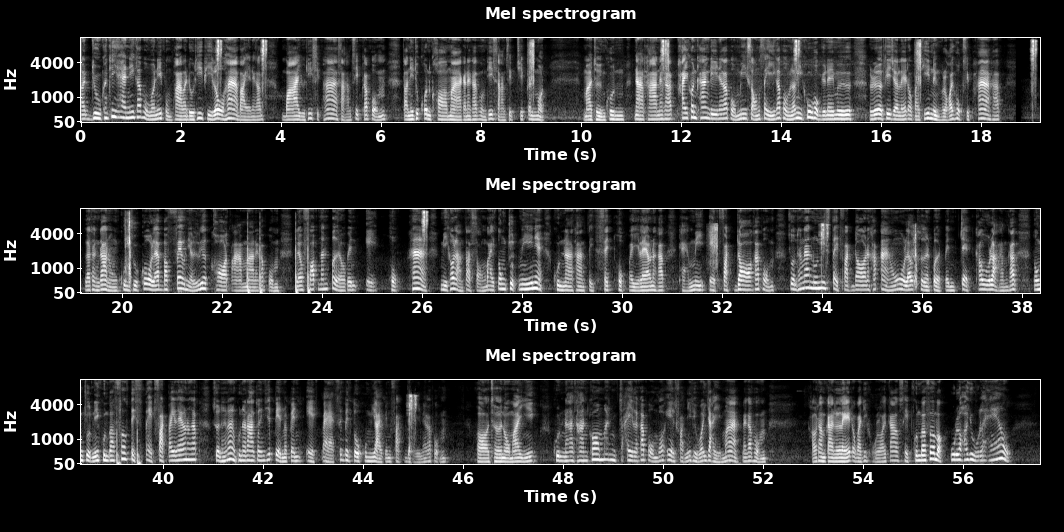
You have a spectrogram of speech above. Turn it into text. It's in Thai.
มาดูกันที่แฮนด์นี้ครับผมวันนี้ผมพามาดูที่พีโร่5ใบนะครับ บาร์อยู่ที่15 30ครับผม ตอนนี้ทุกคนคอมากันนะครับ ผมที่30ชิปกันหมด มาถึงคุณนาธานนะครับไพ่ค่อนข้างดีนะครับ ผมมี2สีครับผมแล้วมีคู่6อยู่ในมือ เลือกที่จะเลสออกไปที่165ครับ และทางด้านของคุณชูโก้และบัฟเฟลเนี่ยเลือกคอตามมานะครับ ผมแล้วฟอปนั้นเปิดออกเป็นเอ หกห้ามีข้าวหลามตัด 2 ใบตรงจุดนี้เนี่ยคุณนาธานติดเซต6ไปแล้วนะครับ แถมมีเอ็ดฟัดดอครับผม ส่วนทางด้านนู้นมีสเตทฟัดดอนะครับอ้าวแล้วเทิร์นเปิดเป็น 7 เข้าหลามครับ ตรงจุดนี้คุณบัฟเฟลติดสเตทฟัดไปแล้วนะครับ ส่วนทางด้านของคุณนาธานตัวนี้จะเปลี่ยนมาเป็นเอ็ดแปดซึ่งเป็นตัวคุมใหญ่เป็นฝัดใหญ่นะครับผม พอเชิญออกมาอย่างนี้ คุณนาธานก็มั่นใจแล้วครับผมเพราะเอทฝัดนี้ถือว่าใหญ่มากนะครับผม เขาทำการเลสออกมาที่ 690 คุณบัฟเฟอร์บอกกูรออยู่แล้ว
